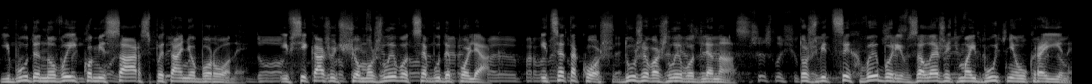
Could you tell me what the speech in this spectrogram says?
і буде новий комісар з питань оборони. І всі кажуть, що можливо це буде поляк, і це також дуже важливо для нас. Тож від цих виборів залежить майбутнє України.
